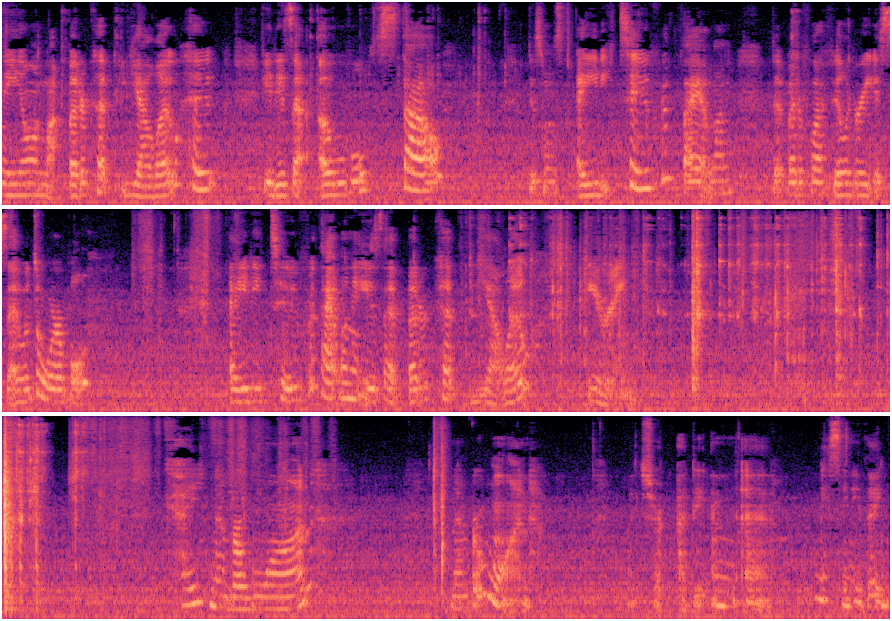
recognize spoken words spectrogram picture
neon like buttercup yellow hoop. It is an oval style. This one's 82 for that one. That butterfly filigree is so adorable. 82 for that one. It is that buttercup yellow earring. Okay, number one. Number one. Make sure I didn't uh, miss anything.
